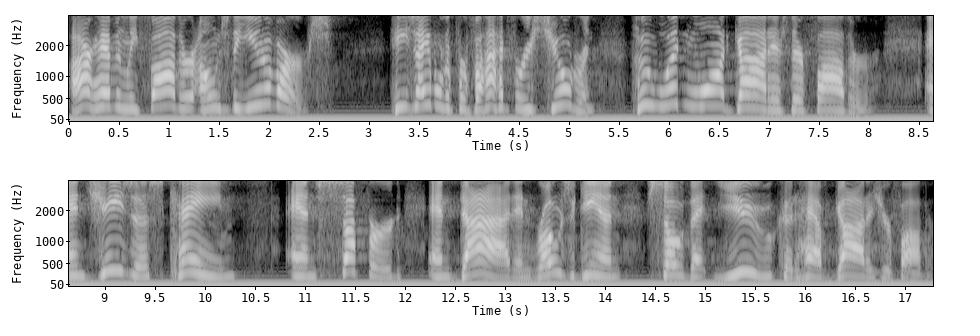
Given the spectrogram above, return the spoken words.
Our Heavenly Father owns the universe. He's able to provide for His children. Who wouldn't want God as their Father? And Jesus came and suffered and died and rose again so that you could have God as your Father.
